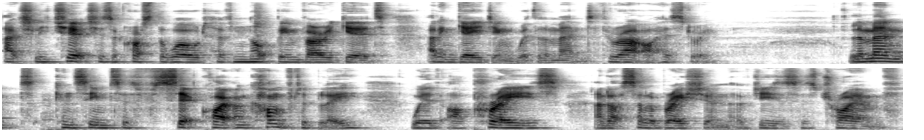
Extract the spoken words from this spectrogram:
actually churches across the world have not been very good at engaging with lament throughout our history. Lament can seem to sit quite uncomfortably with our praise and our celebration of Jesus' triumph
